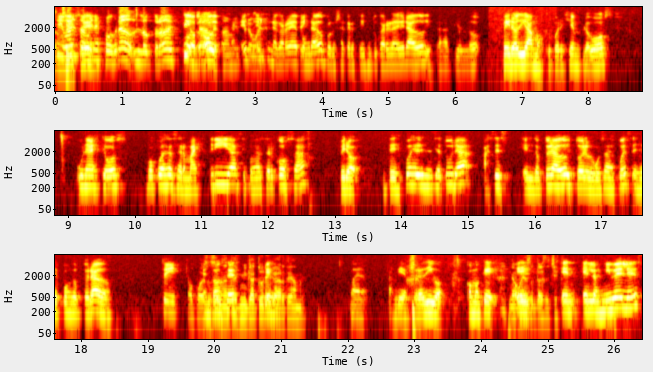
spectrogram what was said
Sí, igual Sí. también es posgrado. El doctorado es Sí, posgrado obvio, también, es, pero bueno. es una carrera de posgrado porque ya te recibiste tu carrera de grado y estás haciendo, pero digamos que, por ejemplo, vos, una vez que vos, vos podés hacer maestrías y podés hacer cosas, pero después de licenciatura haces el doctorado y todo lo que cursas después es de postdoctorado. Sí. O podés hacer Entonces, una tecnicatura y eh, cagarte de hambre. Bueno, también, pero digo, como que No voy a el- soltar ese chiste. en, en los niveles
